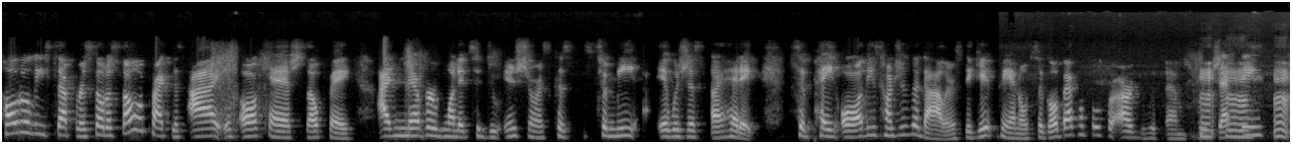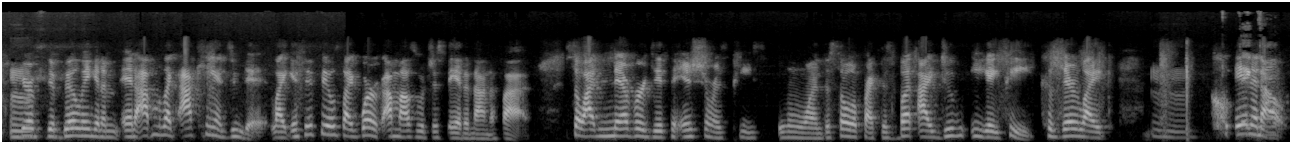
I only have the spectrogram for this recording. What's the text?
totally separate. So the solo practice, I is all cash, self pay. I never wanted to do insurance because to me it was just a headache to pay all these hundreds of dollars to get panels to go back and forth to argue with them, rejecting mm-mm, your the billing and and I'm like I can't do that. Like if it feels like work, I might as well just stay at a nine to five. So I never did the insurance piece on the solo practice, but I do EAP because they're like mm-hmm. in they and out.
